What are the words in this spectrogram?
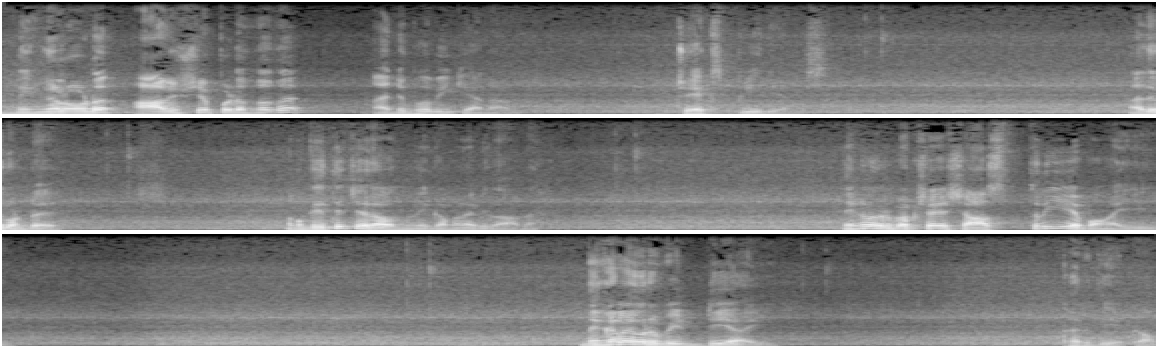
നിങ്ങളോട് ആവശ്യപ്പെടുന്നത് അനുഭവിക്കാനാണ്. ടു എക്സ്പീരിയൻസ് അതുകൊണ്ട് നമുക്ക് എത്തിച്ചേരാവുന്ന നിഗമനം ഇതാണ് നിങ്ങളൊരു പക്ഷേ ശാസ്ത്രീയമായി നിങ്ങളെ ഒരു വിഡ്ഢിയായി കരുതിയേക്കാം.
